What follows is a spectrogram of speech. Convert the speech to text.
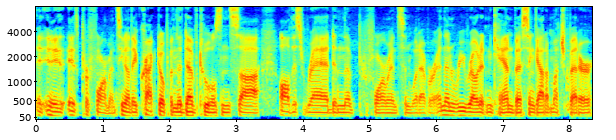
i- i- its performance. You know, they cracked open the dev tools and saw all this red and the performance and whatever, and then rewrote it in Canvas and got a much better.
